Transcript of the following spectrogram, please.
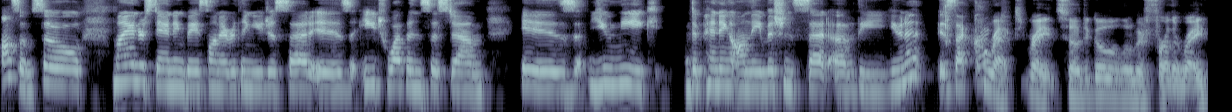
Awesome. So, my understanding, based on everything you just said, is each weapon system is unique depending on the mission set of the unit. Is that correct? Correct. Right. So to go a little bit further, right?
